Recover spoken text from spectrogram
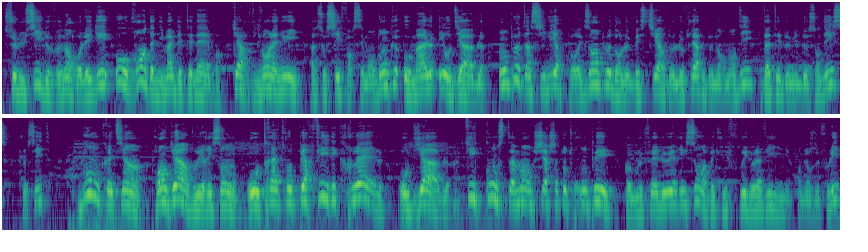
Celui-ci devenant relégué au rang d'animal des ténèbres, car vivant la nuit, associé forcément donc au mal et au diable. On peut ainsi lire, par exemple, dans le bestiaire de Leclerc de Normandie, daté de 1210, je cite, Bon chrétien, prends garde au hérisson, au traître perfide et cruel, au diable qui constamment cherche à te tromper, comme le fait le hérisson avec les fruits de la vigne. Ambiance de folie,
